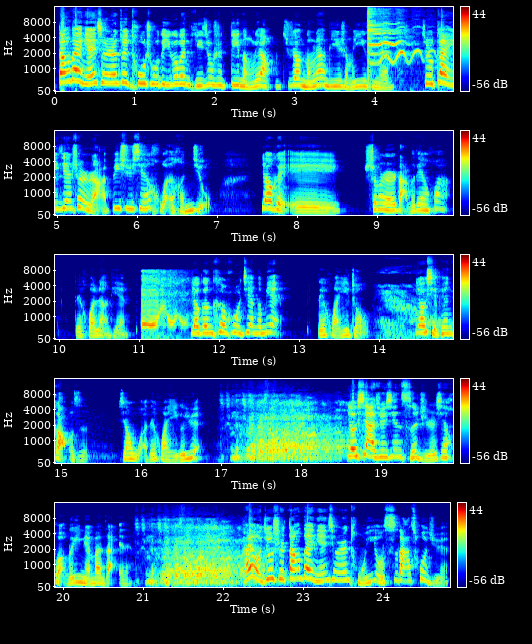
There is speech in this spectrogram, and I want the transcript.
当代年轻人最突出的一个问题就是低能量，就叫能量低，什么意思呢？就是干一件事儿啊，必须先缓很久。要给生人打个电话，得缓两天；要跟客户见个面，得缓一周；要写篇稿子，像我得缓一个月。要下决心辞职，先缓个一年半载的。还有就是，当代年轻人统一有四大错觉：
